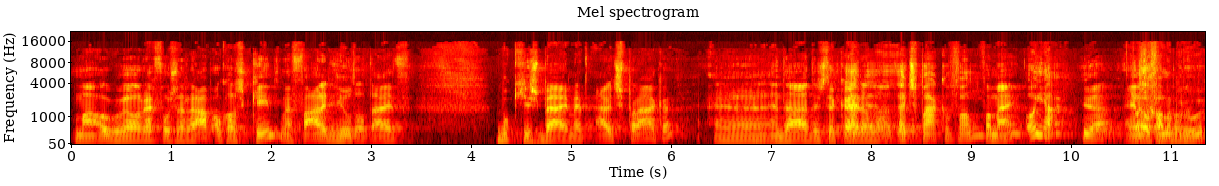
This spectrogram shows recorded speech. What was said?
maar ook wel recht voor zijn raap, ook als kind. Mijn vader die hield altijd boekjes bij met uitspraken. Eh, en daar, dus daar kan je dan Eh, later... Uitspraken van? Van mij, Oh ja? ja. En ook van mijn broer.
